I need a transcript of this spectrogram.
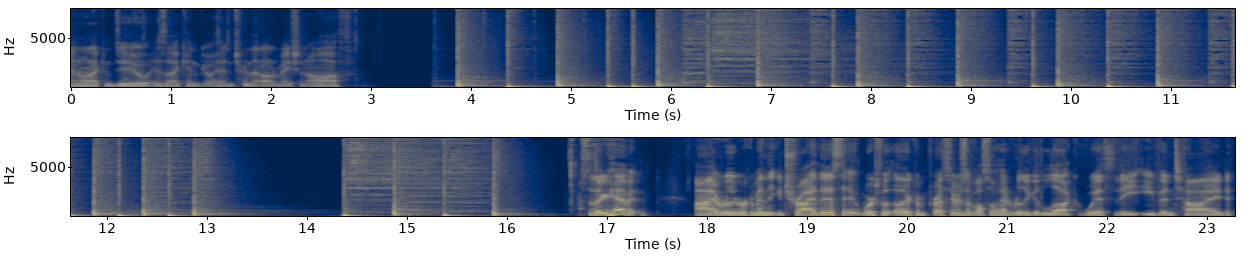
And what I can do is I can go ahead and turn that automation off. So there you have it. I really recommend that you try this. It works with other compressors. I've also had really good luck with the Eventide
